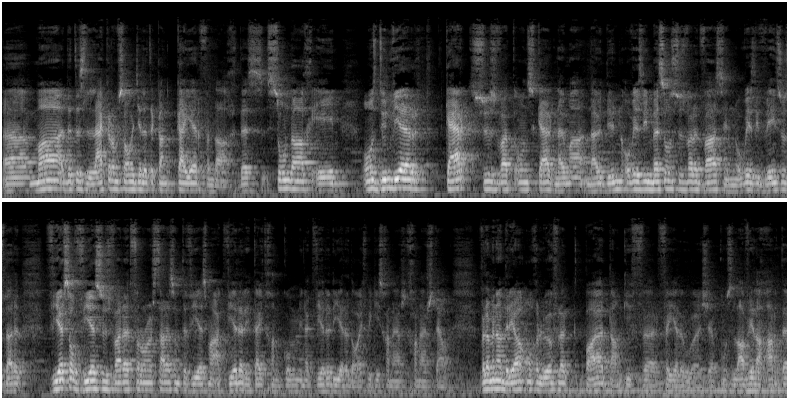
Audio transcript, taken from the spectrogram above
Uh maar dit is lekker om saam met julle te kan kuier vandag. Dis Sondag en ons doen weer kerk soos wat ons kerk nou maar nou doen. Obviously mis ons soos wat dit was en obviously wens ons dat dit weer sal wees soos wat dit veronderstel is om te wees, maar ek weet dat die tyd gaan kom en ek weet dat die Here daai goedjies gaan her, gaan herstel. Willem en Andrea, ongelooflik baie dankie vir vir julle worship. Ons love julle harte.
